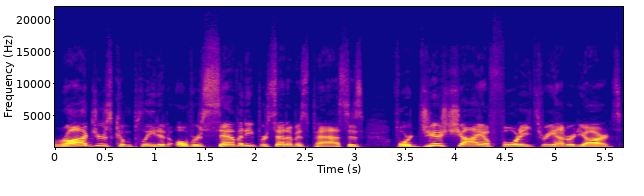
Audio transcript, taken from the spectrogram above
Rodgers completed over 70% of his passes for just shy of 4,300 yards,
